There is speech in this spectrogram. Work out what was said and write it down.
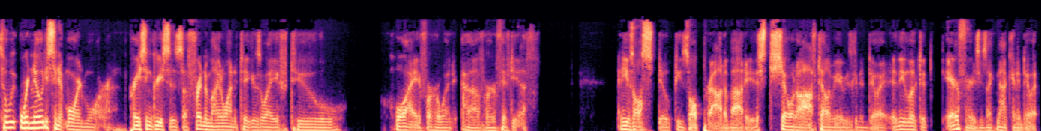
So we, are noticing it more and more. Price increases. A friend of mine wanted to take his wife to Hawaii for her wedding, uh, for her fiftieth, and he was all stoked. He's all proud about it. He just showing off, telling me he was going to do it. And he looked at airfares. He's like, not going to do it.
